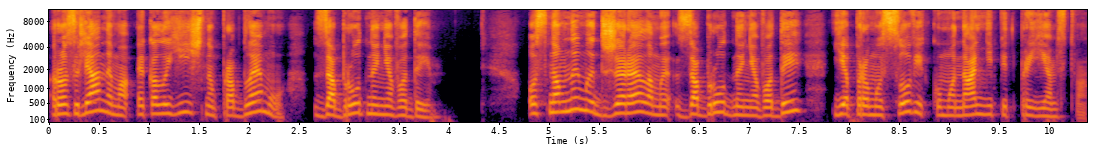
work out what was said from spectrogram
розглянемо екологічну проблему забруднення води. Основними джерелами забруднення води є промислові комунальні підприємства,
